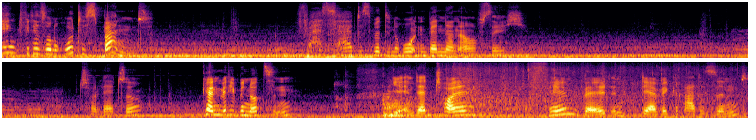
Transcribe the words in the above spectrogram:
hängt wieder so ein rotes Band. Was hat es mit den roten Bändern auf sich? Toilette. Können wir die benutzen? Hier in der tollen Filmwelt, in der wir gerade sind.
